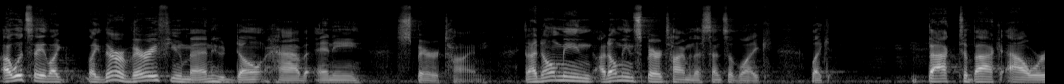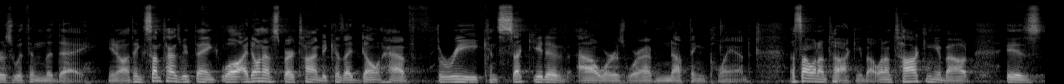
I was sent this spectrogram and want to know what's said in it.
I would say like, like there are very few men who don't have any spare time. And I don't mean, I don't mean spare time in the sense of like, like back to back hours within the day. You know, I think sometimes we think, well, I don't have spare time because I don't have three consecutive hours where I have nothing planned. That's not what I'm talking about. What I'm talking about is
